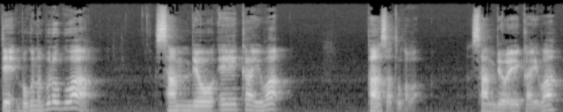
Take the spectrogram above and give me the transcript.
で僕のブログは3秒英会話パンサー戸川3秒英会話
